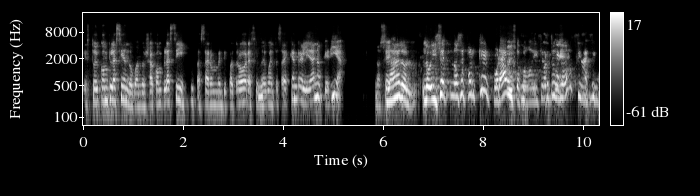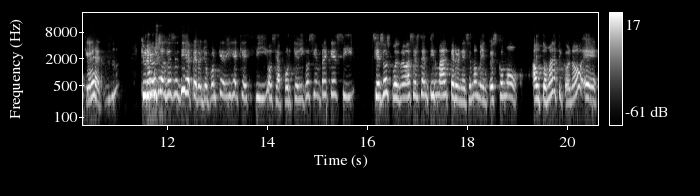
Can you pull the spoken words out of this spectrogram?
estoy complaciendo cuando ya complací y pasaron 24 horas y me doy cuenta, sabes que en realidad no quería. No sé. Claro, lo hice, no sé por qué, por hábito, como dices tú, ¿no? Sin, querer. Que uno muchas veces dije, pero yo por qué dije que sí, o sea, ¿por qué digo siempre que sí? Si eso después me va a hacer sentir mal, pero en ese momento es como automático, ¿no? Eh,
